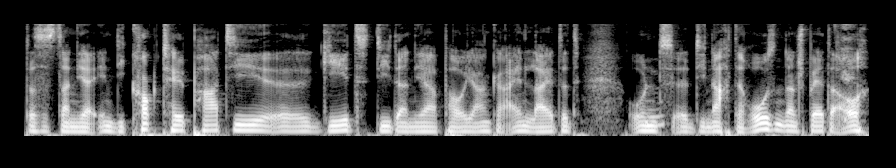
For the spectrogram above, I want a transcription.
dass es dann ja in die Cocktailparty äh, geht, die dann ja Paul Janke einleitet und äh, die Nacht der Rosen dann später auch.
